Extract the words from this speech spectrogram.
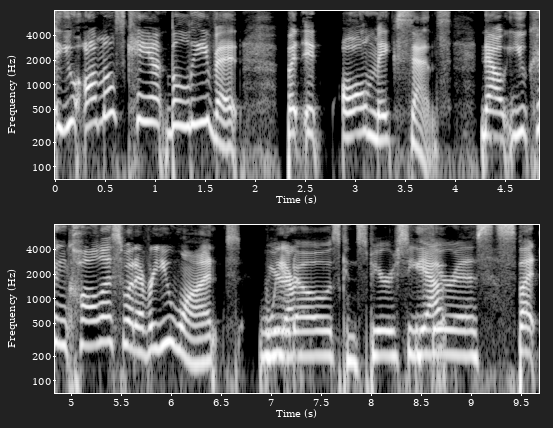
you almost can't believe it, but it all makes sense. Now you can call us whatever you want. We are, Weirdos, conspiracy Yep. theorists, but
